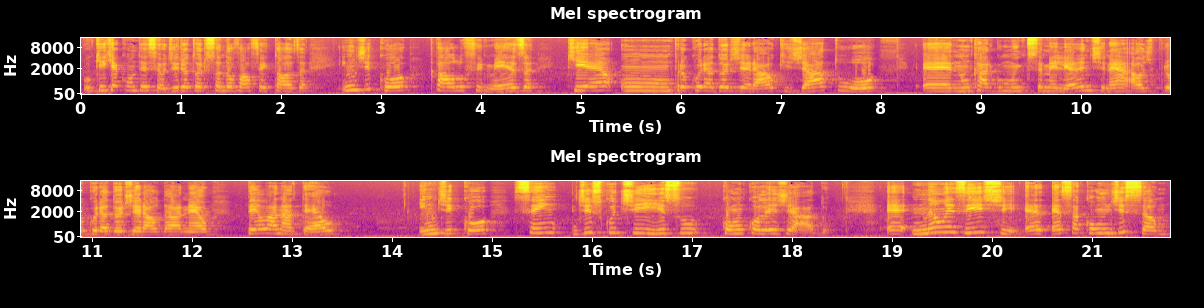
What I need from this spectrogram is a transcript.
O que, que aconteceu? O diretor Sandoval Feitosa indicou Paulo Firmeza, que é um procurador-geral que já atuou é, num cargo muito semelhante né, ao de procurador-geral da ANEL pela Anatel, indicou sem discutir isso com o colegiado. É, não existe essa condição,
